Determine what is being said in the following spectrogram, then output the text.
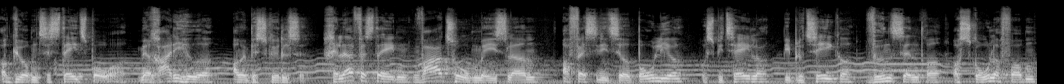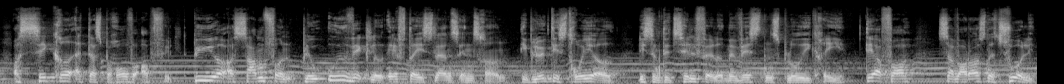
og gjorde dem til statsborgere med rettigheder og med beskyttelse. Khilafah-staten varetog dem med islam og faciliterede boliger, hospitaler, biblioteker, videnscentre og skoler for dem og sikrede, at deres behov var opfyldt. Byer og samfund blev udviklet efter islams indtræden. De blev ikke destrueret, ligesom det tilfældet med vestens blodige krige. Derfor så var det også naturligt,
